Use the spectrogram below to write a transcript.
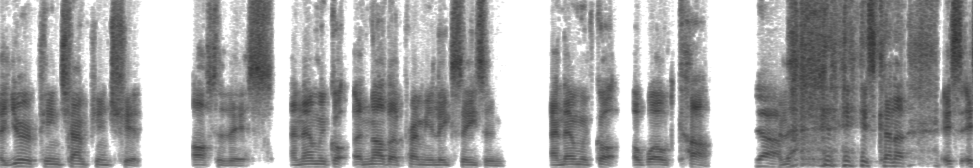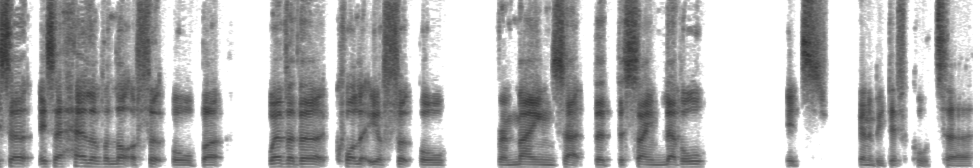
a European Championship after this, and then we've got another Premier League season, and then we've got a World Cup. Yeah, and it's kind of it's it's a it's a hell of a lot of football, but whether the quality of football remains at the, the same level, it's going to be difficult to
